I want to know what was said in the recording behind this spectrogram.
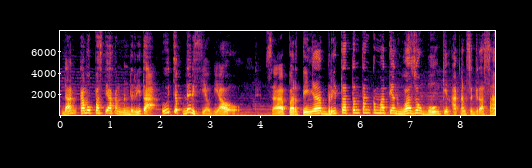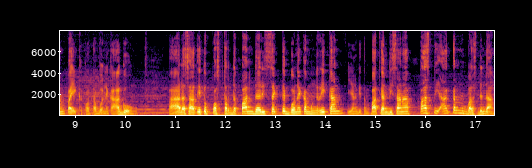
Dan kamu pasti akan menderita, ucap dari Xiao Diao. Sepertinya berita tentang kematian Huazong mungkin akan segera sampai ke kota boneka agung. Pada saat itu pos terdepan dari sekte boneka mengerikan yang ditempatkan di sana pasti akan membalas dendam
